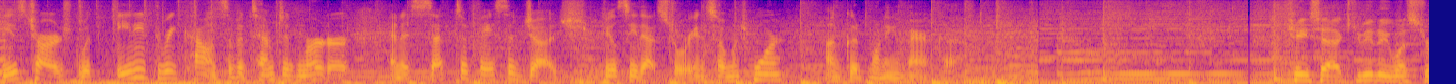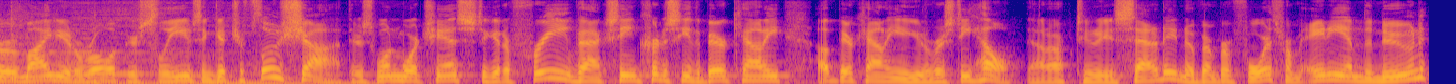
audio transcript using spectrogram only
He is charged with 83 counts of attempted murder and is set to face a judge. You'll see that story and so much more on Good Morning America. KSAT community wants to remind you to roll up your sleeves and get your flu shot. There's one more chance to get a free vaccine courtesy of the Bexar County of Bexar County University Health. That opportunity is Saturday, November 4th from 8 a.m. to noon.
